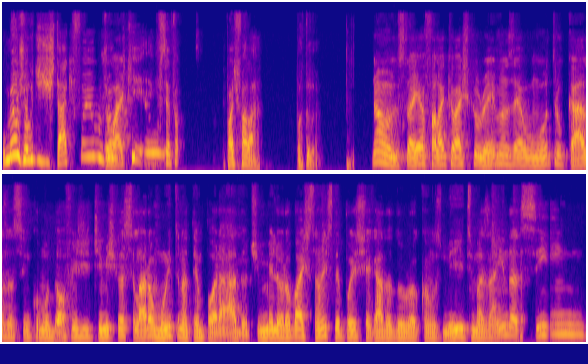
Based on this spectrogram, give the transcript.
O meu jogo de destaque foi o jogo que. que eu... Você pode falar, Portugal. Não, só ia falar que eu acho que o Ravens é um outro caso, assim como o Dolphins, de times que oscilaram muito na temporada. O time melhorou bastante depois da chegada do Rocon Smith, mas ainda assim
